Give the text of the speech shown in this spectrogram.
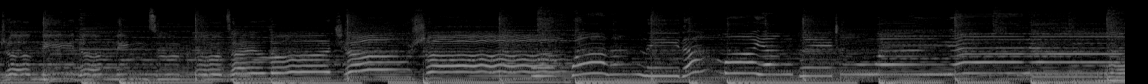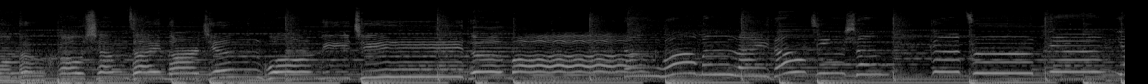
着你的名字刻在了墙上。我画了你的模样，对着弯月亮。我们好像在哪儿见过，你记得吗当？我们来到今生，各自天涯。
